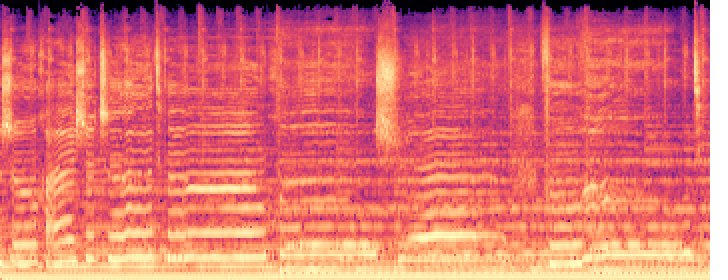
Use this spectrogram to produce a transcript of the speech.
享受还是折腾？昏血疯天，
